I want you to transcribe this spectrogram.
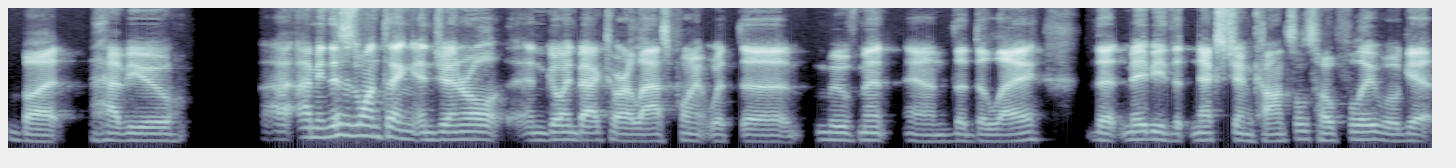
but have you I mean, this is one thing in general, and going back to our last point with the movement and the delay, that maybe the next gen consoles hopefully will get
